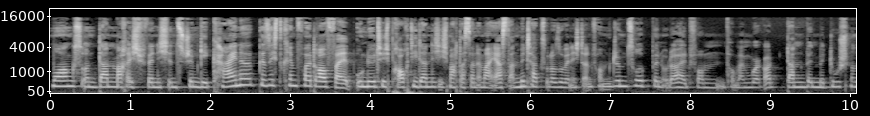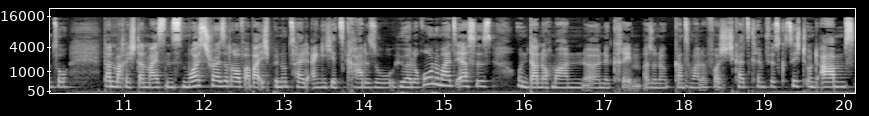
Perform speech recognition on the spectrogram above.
morgens und dann mache ich, wenn ich ins Gym gehe, keine Gesichtscreme vorher drauf, weil unnötig braucht die dann nicht. Ich mache das dann immer erst dann mittags oder so, wenn ich dann vom Gym zurück bin oder halt vom, von meinem Workout dann bin mit Duschen und so. Dann mache ich dann meistens Moisturizer drauf, aber ich benutze halt eigentlich jetzt gerade so Hyaluron immer als erstes und dann nochmal äh, eine Creme, also eine ganz normale Feuchtigkeitscreme fürs Gesicht und abends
